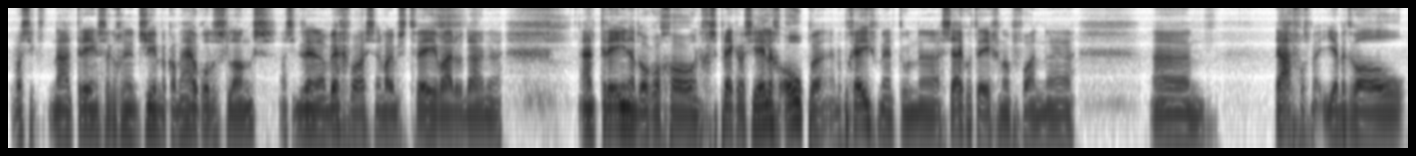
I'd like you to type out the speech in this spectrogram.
was ik na een training, zat ik nog in de gym, dan kwam hij ook altijd langs. Als iedereen dan weg was en waren we z'n tweeën, waren we daar eh, aan het trainen. Hadden we ook wel gewoon gesprekken. Was hij heel erg open. En op een gegeven moment toen eh, zei ik ook tegen hem van... eh, ehm, ja, volgens mij, jij bent wel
